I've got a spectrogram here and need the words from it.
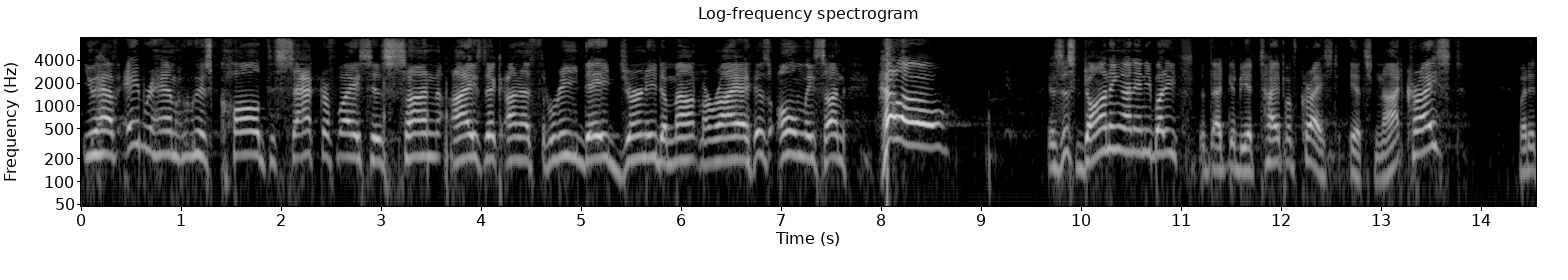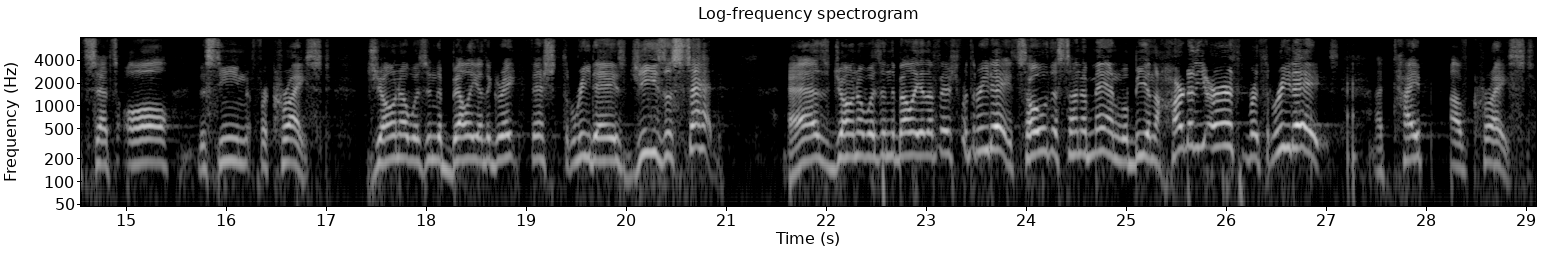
You have Abraham who is called to sacrifice his son Isaac on a three day journey to Mount Moriah, his only son. Hello! Is this dawning on anybody that that could be a type of Christ? It's not Christ, but it sets all the scene for Christ. Jonah was in the belly of the great fish three days. Jesus said, as Jonah was in the belly of the fish for three days, so the Son of Man will be in the heart of the earth for three days. A type of Christ.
